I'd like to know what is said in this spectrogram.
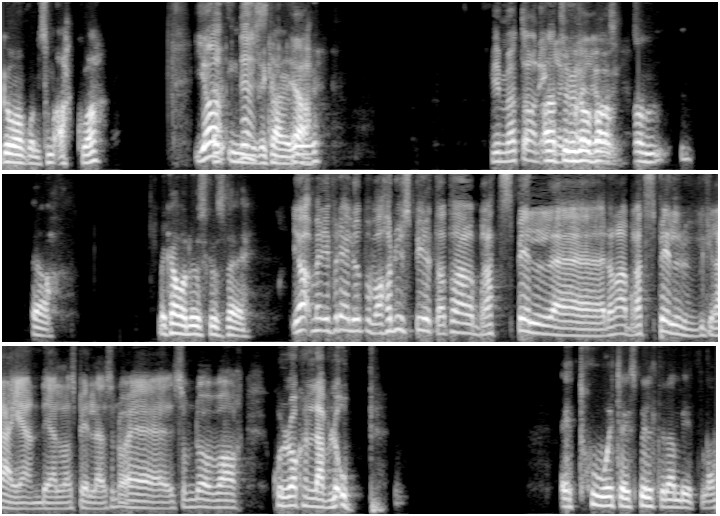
går rundt som Aqua. Ja, det, ja. Vi møter han yngre At du da bare sånn Ja. Men hva var det du skulle si? Ja, men for det jeg lurer på, Har du spilt dette her brettspill, eh, denne brettspillgreien del av spillet, som da, er, som da var Hvor du da kan levele opp? Jeg tror ikke jeg spilte den biten, nei.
